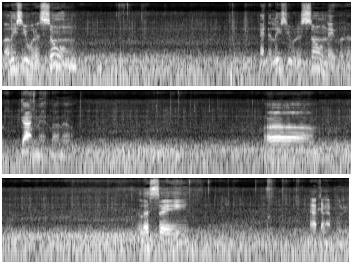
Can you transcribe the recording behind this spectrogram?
Well, at least you would assume at the least you would assume they would have gotten that by now. Um, let's say, how can I put it?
